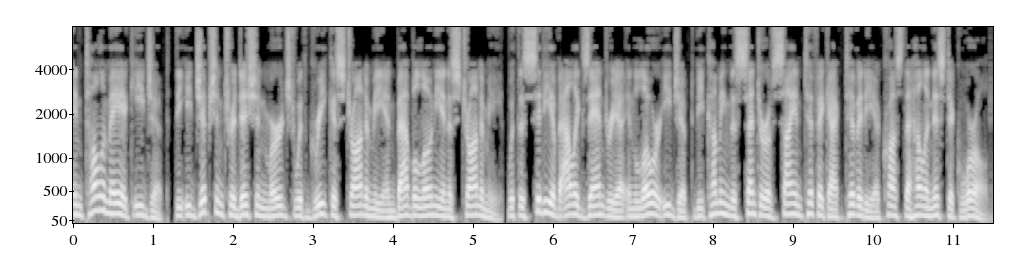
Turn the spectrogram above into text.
In Ptolemaic Egypt, the Egyptian tradition merged with Greek astronomy and Babylonian astronomy, with the city of Alexandria in Lower Egypt becoming the center of scientific activity across the Hellenistic world.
